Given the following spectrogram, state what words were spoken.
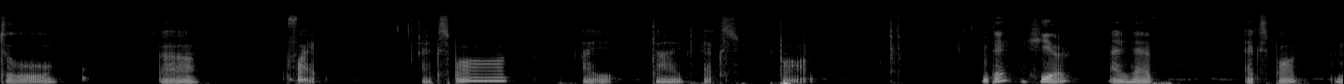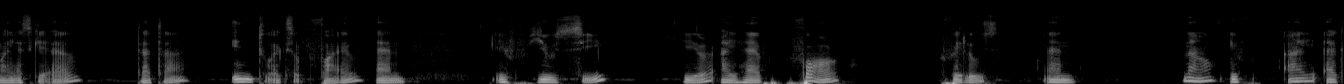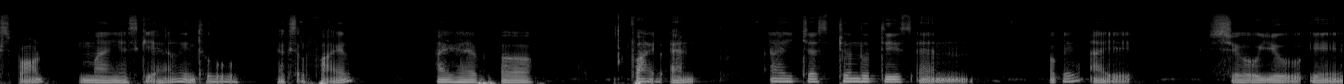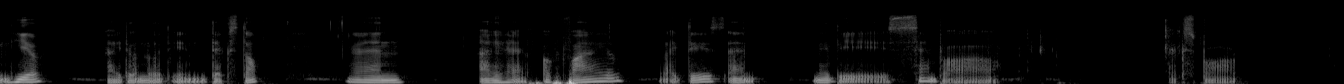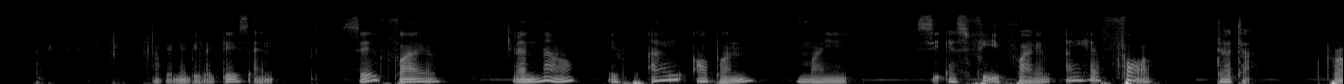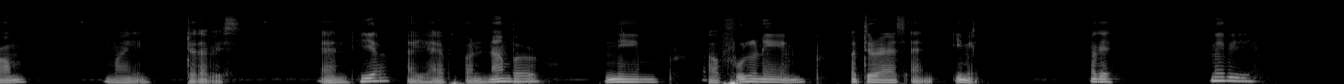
to uh, file export I type export okay here I have export MySQL data into Excel file and if you see here I have four values and now if I export MySQL into Excel file, I have a file and I just download this and okay, I show you in here. I download in desktop. And I have a file like this and maybe sample export okay maybe like this and save file. And now if I open my CSV file I have four data from my database. And here I have a number name a full name address and email. Okay maybe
